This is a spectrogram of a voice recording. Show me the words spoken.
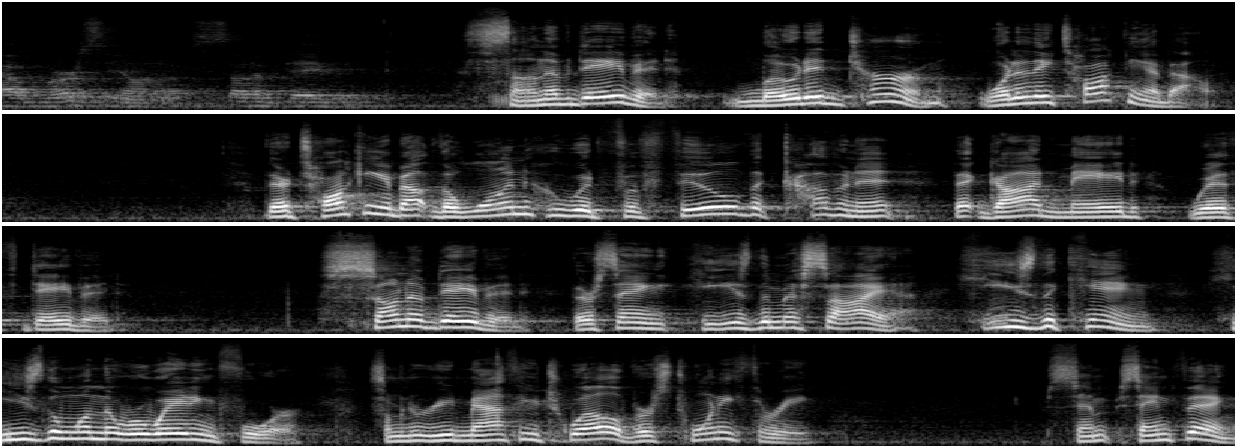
Have mercy on us, son of David. Son of David, loaded term. What are they talking about? They're talking about the one who would fulfill the covenant that God made with David. Son of David. They're saying he's the Messiah, he's the king, he's the one that we're waiting for. Somebody read Matthew 12, verse 23. Same, same thing.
